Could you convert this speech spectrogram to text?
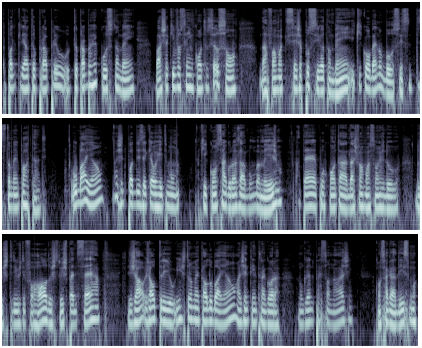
tu pode criar o teu próprio, o teu próprio recurso também. Basta que você encontre o seu som da forma que seja possível também e que couber no bolso. Isso, isso também é importante. O baião, a gente pode dizer que é o ritmo que consagrou a zabumba mesmo, até por conta das formações do, dos trios de forró, dos trios pé de serra. Já, já o trio instrumental do baião, a gente entra agora num grande personagem, consagradíssimo,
